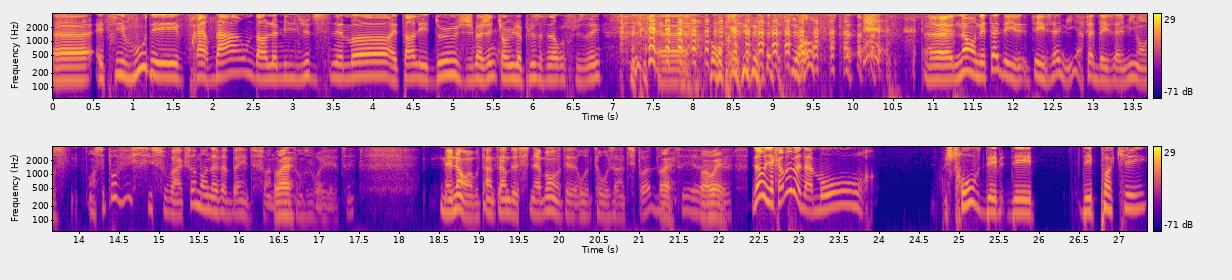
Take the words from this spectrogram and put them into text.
Euh, Étiez-vous des frères d'armes dans le milieu du cinéma, étant les deux, j'imagine, qui ont eu le plus de scénarios refusés euh, auprès des institutions? Euh, non, on était des, des amis. En fait, des amis. On, on s'est pas vu si souvent que ça, mais on avait bien du fun Ouais. quand on se voyait. Mais non, autant en termes de cinéma, on était, aux antipodes. Ouais. euh, ouais. Non, mais il y a quand même un amour, je trouve, des, des, des pokés,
